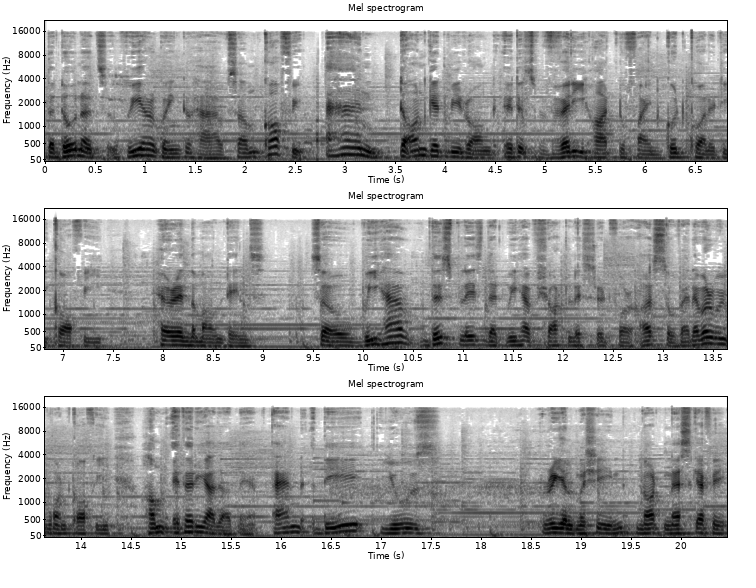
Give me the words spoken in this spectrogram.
the donuts we are going to have some coffee and don't get me wrong it is very hard to find good quality coffee here in the mountains. So we have this place that we have shortlisted for us. So whenever we want coffee, hum idhar hi. And they use real machine, not Nescafe,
